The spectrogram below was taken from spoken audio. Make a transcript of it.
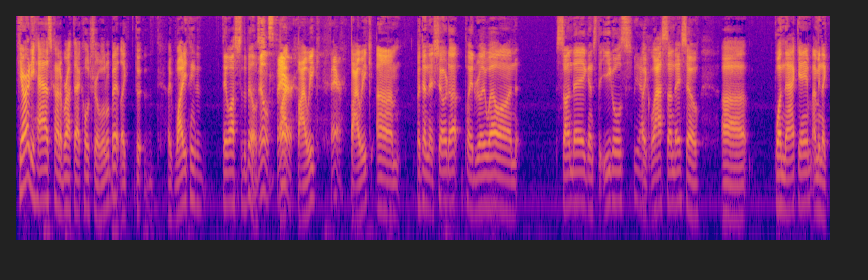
he already has kind of brought that culture a little bit. Like the like why do you think that they lost to the Bills? Bills, fair. Bye, bye week. Fair. Bye week. Um, but then they showed up, played really well on Sunday against the Eagles, Yeah. like last Sunday. So, uh, won that game. I mean, like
